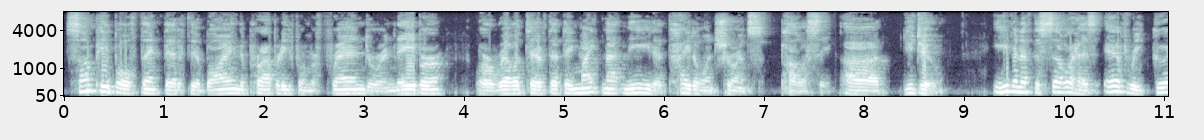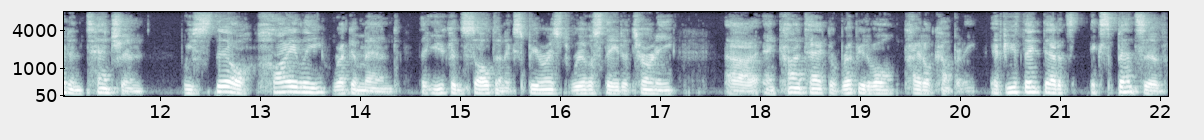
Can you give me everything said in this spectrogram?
Some people think that if they're buying the property from a friend or a neighbor or a relative, that they might not need a title insurance policy. Uh, you do. Even if the seller has every good intention, we still highly recommend that you consult an experienced real estate attorney uh, and contact a reputable title company. If you think that it's expensive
